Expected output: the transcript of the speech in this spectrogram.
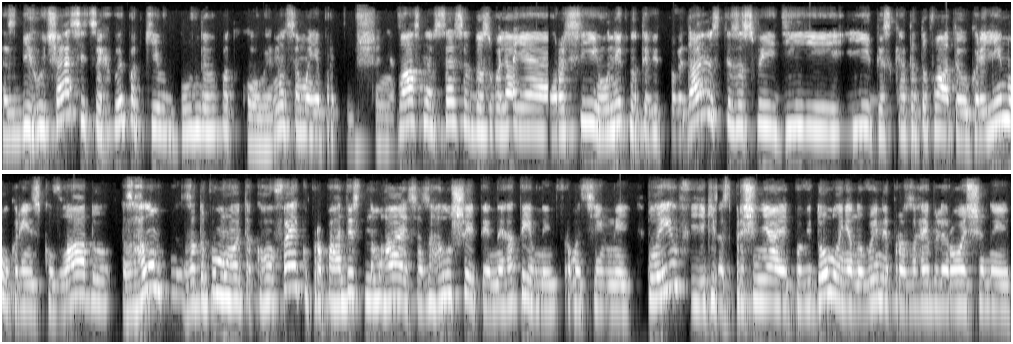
збіг у часі цих випадків був не випадковий. Ну це моє припущення. Власне, все це дозволяє Росії уникнути відповідальності за свої дії і дискредитувати Україну, українську владу. Загалом, за допомогою такого фейку, пропагандисти намагаються заглушити негативний інформаційний вплив, який спричиняють повідомлення, новини про загибель Рощини.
